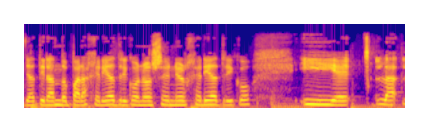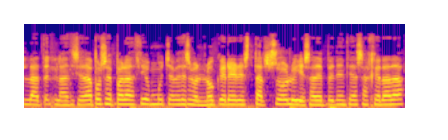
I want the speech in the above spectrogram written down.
ya tirando para geriátrico, no senior geriátrico. Y eh, la, la- la ansiedad por separación muchas veces, o el no querer estar solo y esa dependencia exagerada,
